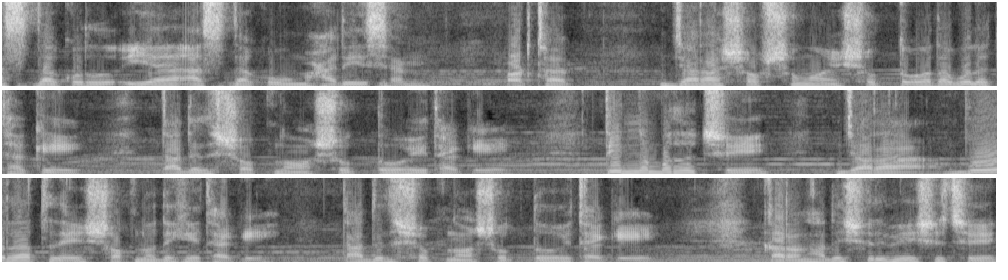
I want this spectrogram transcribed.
আসদাকুর, ইয়া আসদাকুম হাদিসান। অর্থাৎ যারা সবসময় সত্য কথা বলে থাকে, তাদের স্বপ্ন সত্য হয়ে থাকে। তিন নম্বর হচ্ছে, যারা ভোর রাত্রে স্বপ্ন দেখে থাকে, তাদের স্বপ্ন সত্য হয়ে থাকে। কারণ হাদিস শরীফে এসেছে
